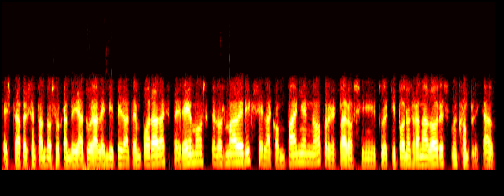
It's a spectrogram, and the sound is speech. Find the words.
está presentando su candidatura al MVP de la temporada. Esperemos que los Mavericks se la acompañen, ¿no? Porque claro, si tu equipo no es ganador es muy complicado.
